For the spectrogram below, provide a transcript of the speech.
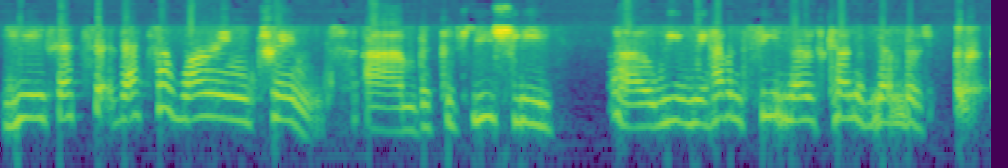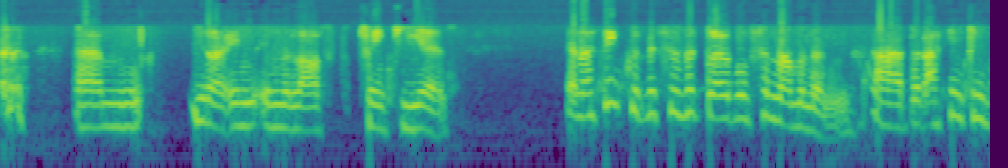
Yes, that's a, that's a worrying trend um, because usually uh, we, we haven't seen those kind of numbers, um, you know, in, in the last 20 years. And I think this is a global phenomenon, uh, but I think in,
